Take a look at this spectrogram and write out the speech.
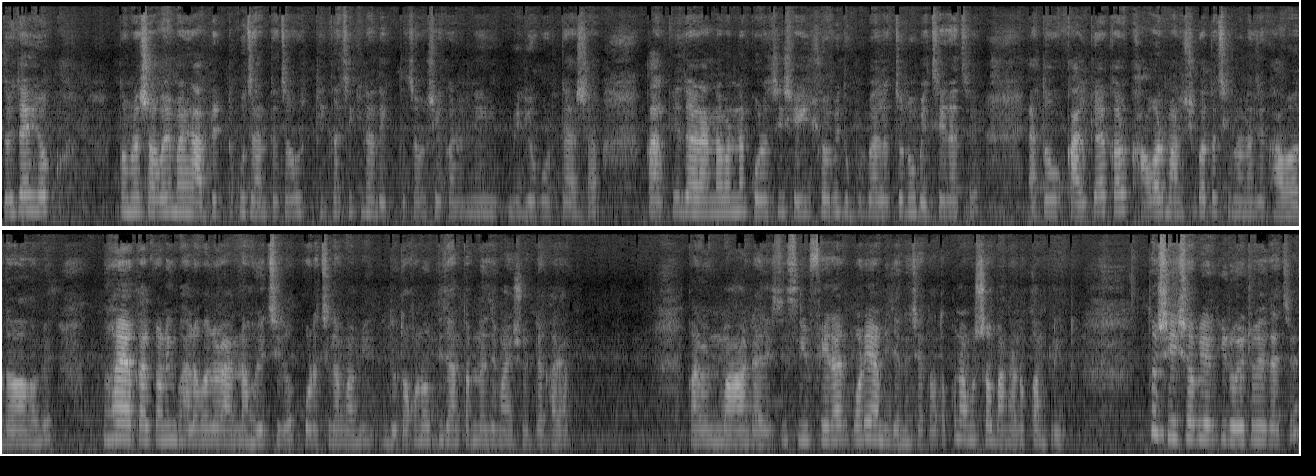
তো যাই হোক, তোমরা সবাই মায়ের আপডেটটুকু জানতে চাও, ঠিক আছে কিনা দেখতে চাও, সে কারণেই ভিডিও করতে আসা। কালকে যা রান্নাবান্না করেছি, সেই সবই দুপুরবেলার জন্য বেঁচে গেছে। এত কালকে আর কারও খাওয়ার মানসিকতা ছিল না যে খাওয়া দাওয়া হবে। হ্যাঁ কালকে অনেক ভালো ভালো রান্না হয়েছিল, করেছিলাম আমি, কিন্তু তখন অবধি জানতাম না যে মায়ের শরীরটা খারাপ। কারণ মা ডায়ালিসিস নিয়ে ফেরার পরে আমি জেনেছি ততক্ষণ আমার সব বানানো কমপ্লিট তো সেই সবই আর কি রয়েট হয়ে গেছে।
